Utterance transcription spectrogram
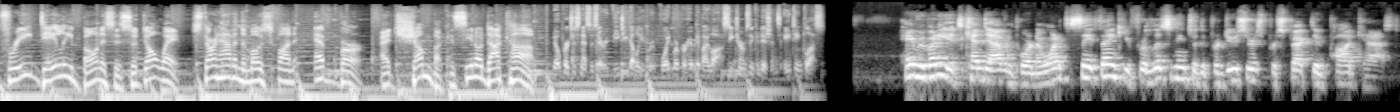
free daily bonuses. So don't wait. Start having the most fun ever at chumbacasino.com. No purchase necessary. VGW Group. Void were prohibited by law. See terms and conditions. 18 plus. Hey, everybody, it's Ken Davenport, and I wanted to say thank you for listening to the Producer's Perspective podcast.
